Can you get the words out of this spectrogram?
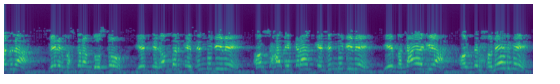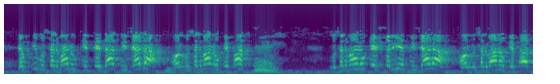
بدلا۔ میرے محترم دوستو، یہ پیغمبر کے زندگی میں اور صحابہ کرام کے زندگی میں یہ بتایا گیا اور پھر حنیر میں جبکہ مسلمانوں کی تعداد بھی زیادہ اور مسلمانوں کے پاس مسلمانوں کی اکثریت بھی زیادہ اور مسلمانوں کے پاس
